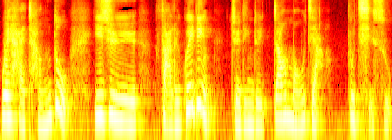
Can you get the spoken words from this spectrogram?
危害程度，依据法律规定，决定对张某甲。不起诉，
